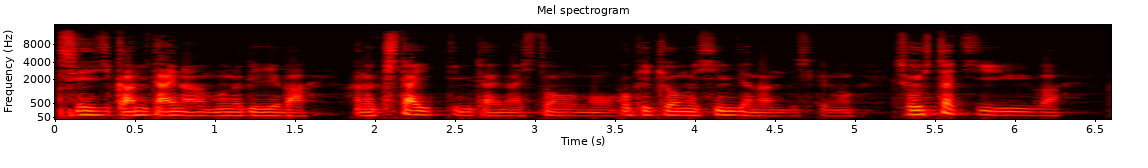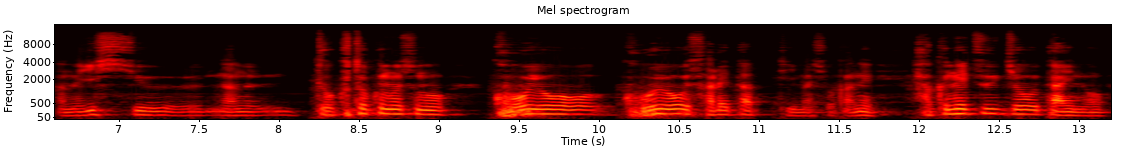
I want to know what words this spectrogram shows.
政治家みたいなもので言えば、あの、北一揆みたいな人も法華経の信者なんですけども、そういう人たちは、あの、一種、あの、独特のその、高揚、高揚されたって言いましょうかね。白熱状態の、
